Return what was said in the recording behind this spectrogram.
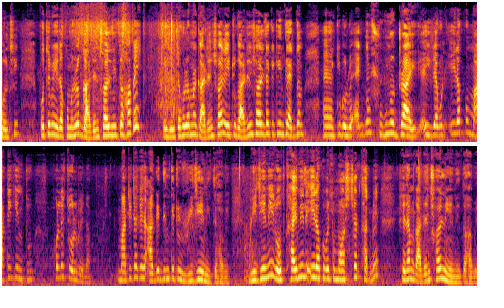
বলছি, প্রথমে এরকম হলো গার্ডেন সয়েল নিতে হবে। এই যে এটা হলো আমার গার্ডেন সয়েল একটু গার্ডেন সয়েলটাকে কিন্তু একদম কি বলব, একদম শুকনো ড্রাই এই যেমন এইরকম মাটি কিন্তু হলে চলবে না। মাটিটাকে আগের দিনকে একটু ভিজিয়ে নিতে হবে। ভিজিয়ে নিয়ে রোদ খাই নিলে এইরকম একটু ময়শ্চার থাকবে সেরকম গার্ডেন সয়েল নিয়ে নিতে হবে।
